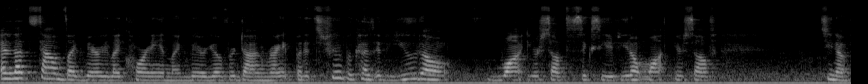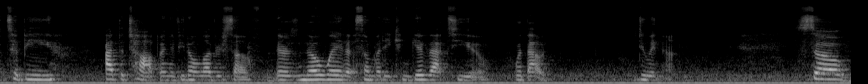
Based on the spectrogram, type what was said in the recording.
and that sounds like very like corny and like very overdone, right? But it's true because if you don't want yourself to succeed, if you don't want yourself, to, you know, to be at the top, and if you don't love yourself, there's no way that somebody can give that to you without doing that. So,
